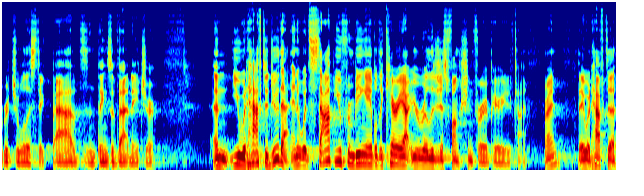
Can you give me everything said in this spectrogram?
ritualistic baths and things of that nature. And you would have to do that, and it would stop you from being able to carry out your religious function for a period of time, right? They would have to,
